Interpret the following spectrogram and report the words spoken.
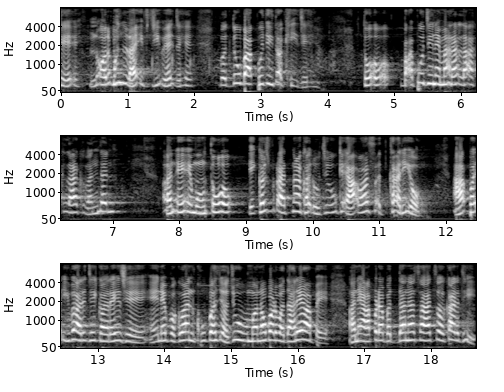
છે નોર્મલ લાઈફ જીવે છે, બધું બાપુજી તખી છે. તો બાપુજીને મારા લાખ લાખ વંદન. અને હું તો એક જ પ્રાર્થના કરું છું કે આવા સત્કાર્યો આ પરિવાર જે કરે છે. એને ભગવાન ખૂબ જ હજુ મનોબળ વધારે આપે અને આપણા બધાના સાથ સહકારથી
